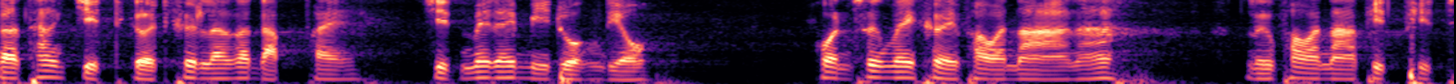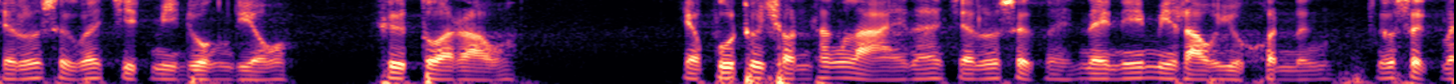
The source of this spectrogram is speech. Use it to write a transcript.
กระทั่งจิตเกิดขึ้นแล้วก็ดับไป จิตไม่ได้มีดวงเดียว คนซึ่งไม่เคยภาวนานะ หรือภาวนาผิดๆจะรู้สึกว่าจิตมีดวงเดียว คือตัวเราอย่างปุถุชนทั้งหลายนะ จะรู้สึกเลยในนี้มีเราอยู่คนหนึ่งรู้สึกไหม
